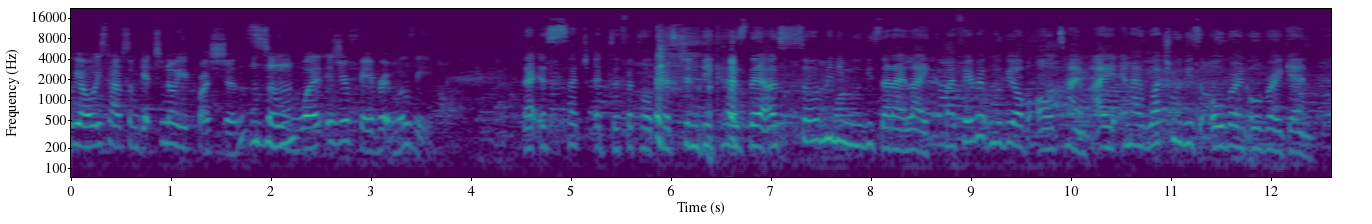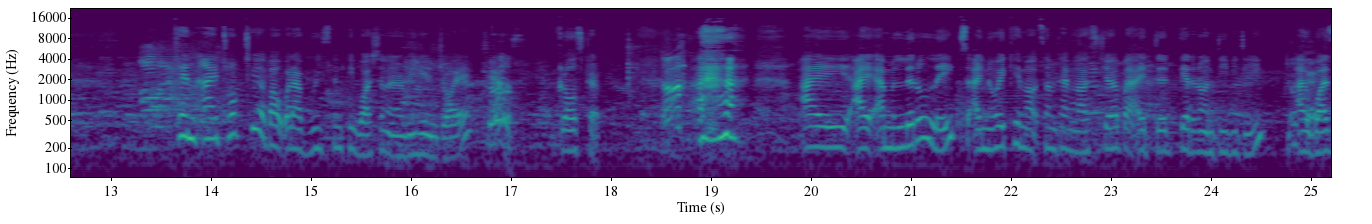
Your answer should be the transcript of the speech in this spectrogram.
We always have some get to know you questions. Mm-hmm. So, what is your favorite movie? That is such a difficult question because there are so many movies that I like. My favorite movie of all time, I and I watch movies over and over again. Can I talk to you about what I've recently watched and I really enjoy it? Sure. Girls Trip. Ah. I I am a little late. I know it came out sometime last year, but I did get it on DVD. Okay. I was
